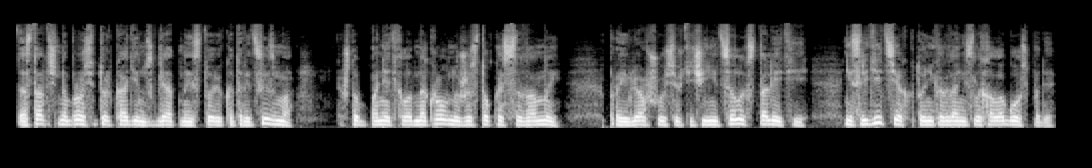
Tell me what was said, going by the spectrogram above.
Достаточно бросить только один взгляд на историю католицизма, чтобы понять хладнокровную жестокость сатаны, проявлявшуюся в течение целых столетий, не среди тех, кто никогда не слыхал о Господе,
